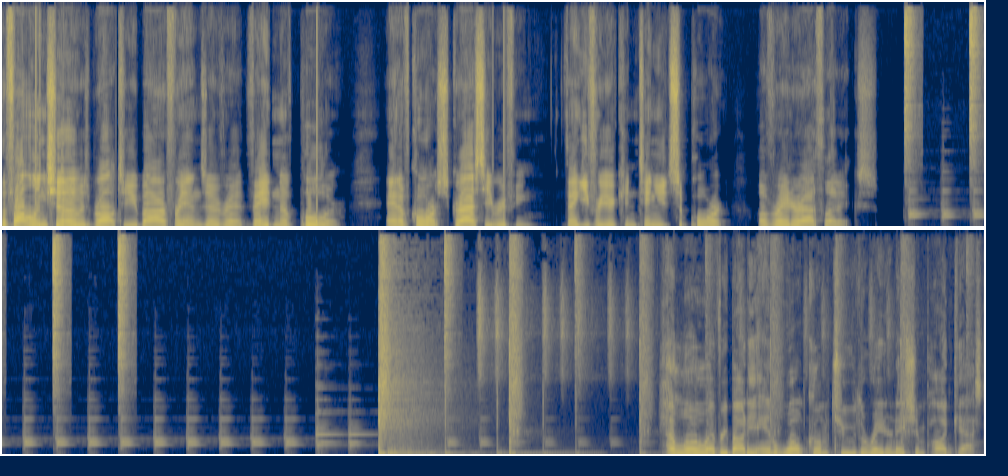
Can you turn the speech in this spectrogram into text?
The following show is brought to you by our friends over at Vaden of Pooler and, of course, Grassy Roofing. Thank you for your continued support of Raider Athletics. Hello, everybody, and welcome to the Raider Nation podcast.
